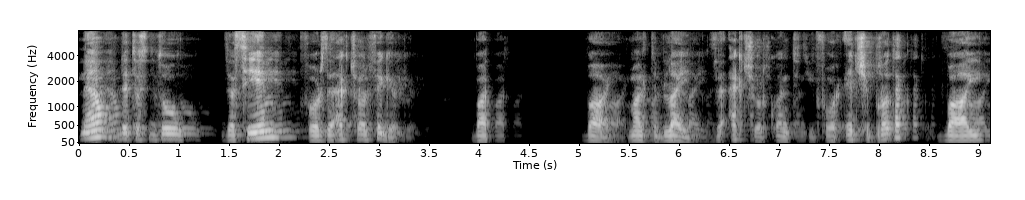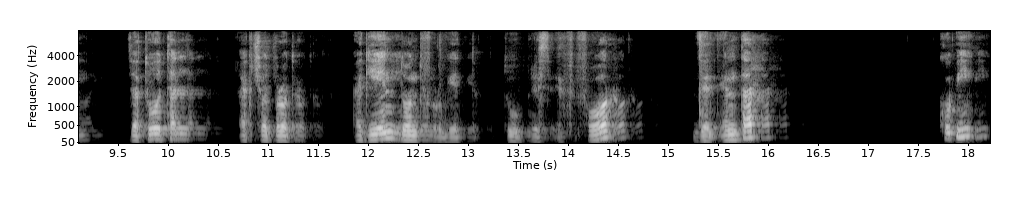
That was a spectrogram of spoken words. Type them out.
Now let us do the same for the actual figure, but by multiplying the actual quantity for each product by the total actual product. Again, don't forget to press F4, then enter, copy,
